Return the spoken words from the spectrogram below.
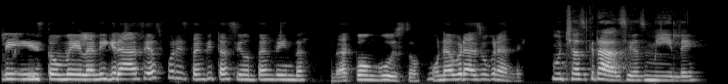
Listo, Melanie, gracias por esta invitación tan linda. Con gusto. Un abrazo grande. Muchas gracias, Mile.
